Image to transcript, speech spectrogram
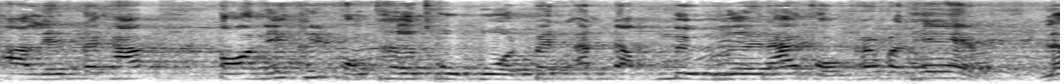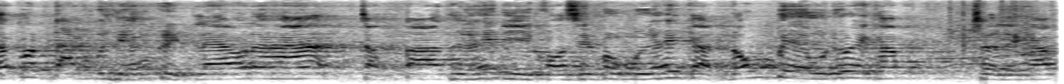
Talent นะครับ ตอนนี้คลิปของเธอถูกโหวตเป็นอันดับหนึ่งเลยนะฮะของทั้งประเทศ แล้วก็ดังไปถึงอังกฤษแล้วนะฮะ จับตาเธอให้ดีขอเสียงปรบมือให้กับน้องเบลด้วยครับ เชิญเลยครับ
